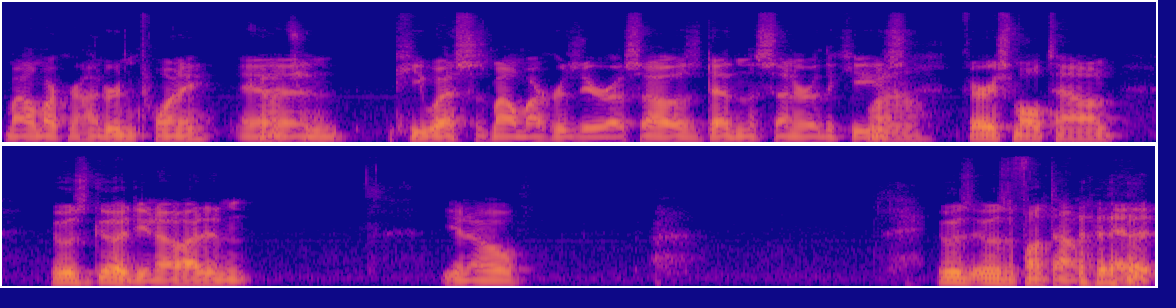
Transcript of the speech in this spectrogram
mile marker 120, and Key West is mile marker zero. So I was dead in the center of the Keys. wow. Very small town. It was good, you know. I didn't, you know. It was it was a fun time. Edit.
